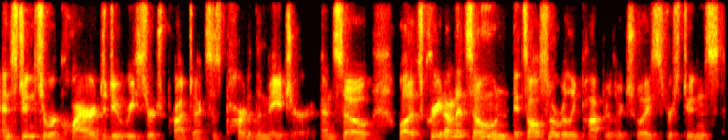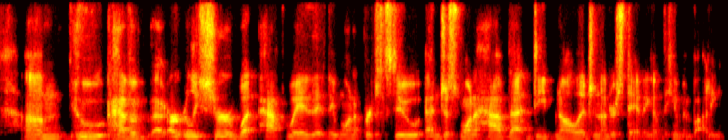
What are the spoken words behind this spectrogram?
and students are required to do research projects as part of the major. And so, while it's great on its own, it's also a really popular choice for students um, who have a, aren't really sure what pathway they want to pursue and just want to have that deep knowledge and understanding of the human body.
